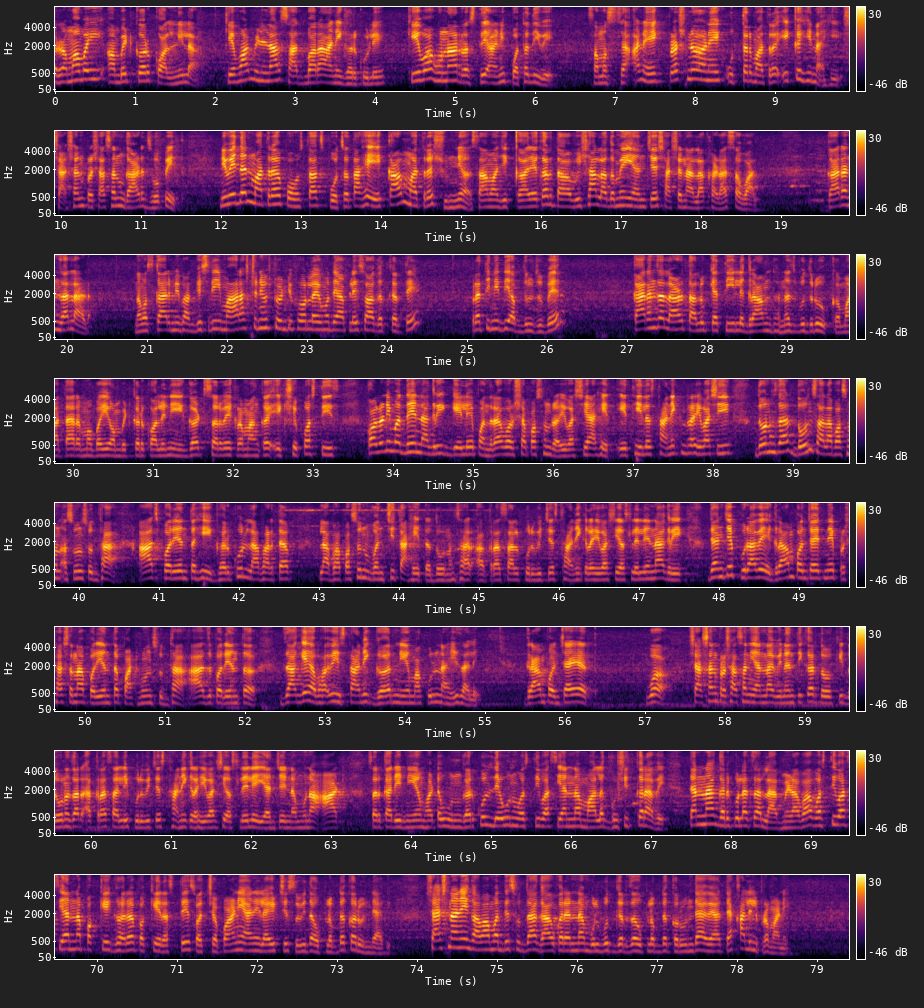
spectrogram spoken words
रमाबाई आंबेडकर कॉलनीला केव्हा मिळणार सातबारा आणि घरकुले? केव्हा होणार रस्ते आणि पथदिवे? समस्या अनेक प्रश्न अनेक उत्तर मात्र एकही नाही. शासन प्रशासन गाढ झोपेत. निवेदन मात्र पोहोचताच पोचत आहे. काम मात्र शून्य. सामाजिक कार्यकर्ता विशाल अगमे यांचे शासनाला खडा सवाल. कारंजा लाड नमस्कार मी Bhagyashree. Maharashtra news twenty four लाईव्हमध्ये आपले स्वागत करते. प्रतिनिधी अब्दुल जुबेर कारंजा लाड तालुक्यातील ग्राम धनज बुद्रुक माता रमाबाई आंबेडकर कॉलनी गट सर्वे क्रमांक एकशे पस्तीस. कॉलनीमध्ये नागरिक गेले पंधरा वर्षापासून रहिवासी आहेत. येथील स्थानिक रहिवासी दोन हजार दोन सालापासून असूनसुद्धा आजपर्यंतही घरकुल लाभार्थ्या लाभापासून वंचित आहेत. दोन हजार अकरा सालपूर्वीचे स्थानिक रहिवासी असलेले नागरिक ज्यांचे पुरावे ग्रामपंचायतने प्रशासनापर्यंत पाठवूनसुद्धा आजपर्यंत जागेअभावी स्थानिक घर नियमाकुल नाही झाले. ग्रामपंचायत व शासन प्रशासन यांना विनंती करतो की दोन हजार अकरा साली पूर्वीचे स्थानिक रहिवासी असलेले यांचे नमुना आठ सरकारी नियम हटवून घरकुल देऊन वस्तीवासियांना मालक घोषित करावे. त्यांना घरकुलाचा लाभ मिळावा. वस्तीवासियांना पक्के घरं पक्के रस्ते स्वच्छ पाणी आणि लाईटची सुविधा उपलब्ध करून द्यावी. शासनाने गावामध्ये सुद्धा गावकऱ्यांना मूलभूत गरजा उपलब्ध करून द्याव्या त्या खालीलप्रमाणे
